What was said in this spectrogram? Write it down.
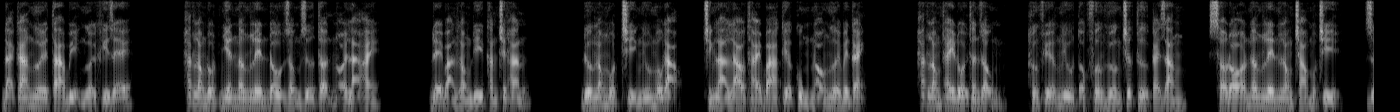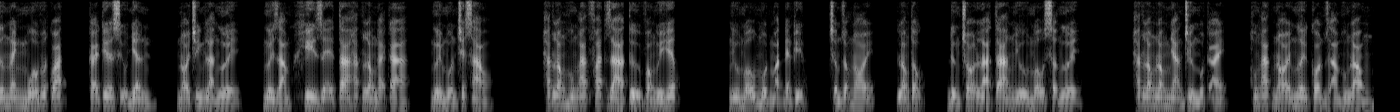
đại ca ngươi ta bị người khi dễ. Hắc long đột nhiên nâng lên đầu rồng giữ tợn nói là ai? Để bản long đi cắn chết hắn. Đường long một chỉ ngưu mẫu đạo, chính là lao thái bà kia cùng nó người bên cạnh. Hắc long thay đổi thân rồng, hướng phía ngưu tộc phương hướng trước thử cái răng, sau đó nâng lên long chảo một chỉ, dương anh múa vớt quát, cái kia xỉu nhân, nói chính là ngươi ngươi dám khi dễ ta hắc long đại ca, ngươi muốn chết sao? Hắc long hung ác phát ra tử vong uy hiếp. Ngưu mẫu một mặt đen kịt trầm giọng nói, long tộc, đừng cho là ta ngưu mẫu sợ ngươi. Hắc long long nhãn chừng một cái, hung ác nói, ngươi còn dám hung long,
